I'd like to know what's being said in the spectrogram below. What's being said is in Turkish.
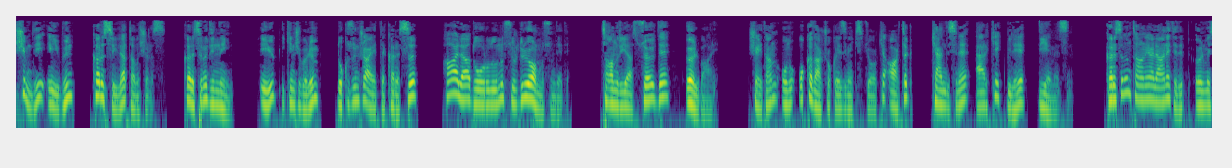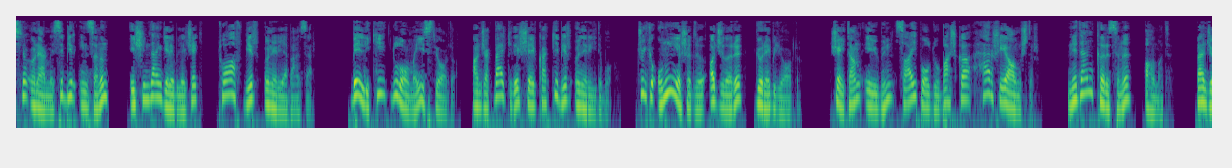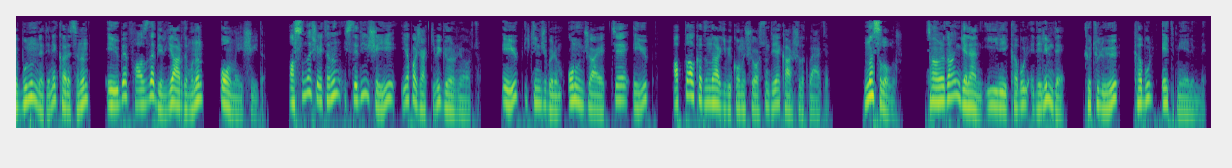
Şimdi Eyüp'ün karısıyla tanışırız. Karısını dinleyin. Eyüp 2. bölüm 9. ayette karısı hala doğruluğunu sürdürüyor musun dedi. Tanrı'ya söv de öl bari. Şeytan onu o kadar çok ezmek istiyor ki artık kendisine erkek bile diyemesin. Karısının Tanrı'ya lanet edip ölmesini önermesi bir insanın eşinden gelebilecek tuhaf bir öneriye benzer. Belli ki dul olmayı istiyordu. Ancak belki de şefkatli bir öneriydi bu. Çünkü onun yaşadığı acıları görebiliyordu. Şeytan Eyüp'ün sahip olduğu başka her şeyi almıştır. Neden karısını almadı? Bence bunun nedeni karısının Eyüp'e fazla bir yardımının olmayışıydı. Aslında şeytanın istediği şeyi yapacak gibi görünüyordu. Eyüp 2. bölüm 10. ayette Eyüp aptal kadınlar gibi konuşuyorsun diye karşılık verdi. Nasıl olur? Tanrı'dan gelen iyiliği kabul edelim de kötülüğü kabul etmeyelim mi?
